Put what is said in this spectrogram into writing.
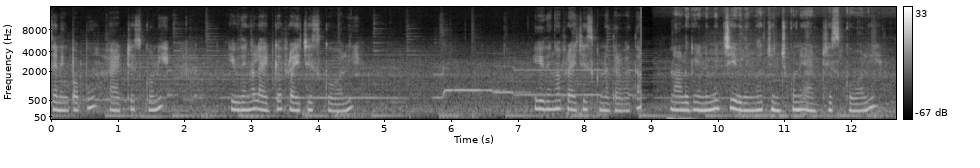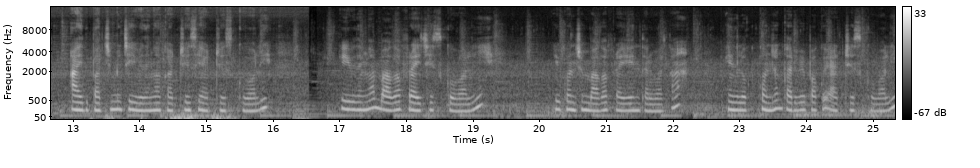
శనగపప్పు యాడ్ చేసుకొని ఈ విధంగా లైట్గా ఫ్రై చేసుకోవాలి. ఈ విధంగా ఫ్రై చేసుకున్న తర్వాత నాలుగు ఎండుమిర్చి ఈ విధంగా చుంచుకొని యాడ్ చేసుకోవాలి. ఐదు పచ్చిమిర్చి ఈ విధంగా కట్ చేసి యాడ్ చేసుకోవాలి. ఈ విధంగా బాగా ఫ్రై చేసుకోవాలి. ఇవి కొంచెం బాగా ఫ్రై అయిన తర్వాత ఇందులో కొంచెం కరివేపాకు యాడ్ చేసుకోవాలి.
